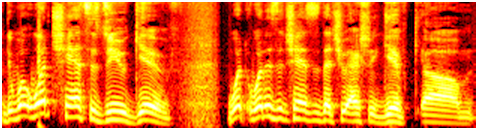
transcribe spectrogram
What what chances do you give? What what is the chances that you actually give? Um,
